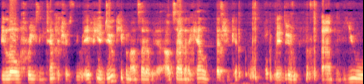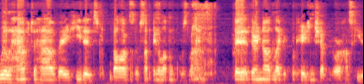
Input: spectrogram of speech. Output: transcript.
below freezing temperatures. If you do keep them outside of outside in a kennel that you can hopefully do, um, you will have to have a heated box or something along those lines. They they're not like a Caucasian Shepherd or a Husky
